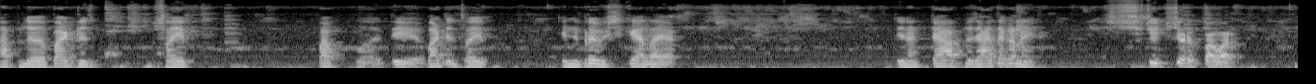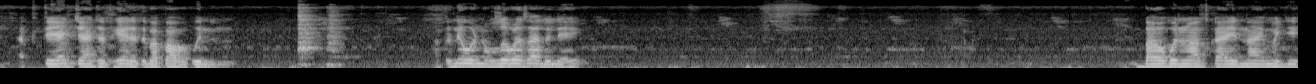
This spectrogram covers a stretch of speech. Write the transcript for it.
आपलं पाटील साहेब पाप ते पाटील साहेब त्यांनी प्रवेश केला या. त्यांना त्या आपलं जे का नाही शि- शरद पवार. आता ते यांच्या ह्याच्यात गेले तर बापा बहिणी आता निवडणूक जवळच आलेली आहे. भाऊ बनून आज काय नाही. म्हणजे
